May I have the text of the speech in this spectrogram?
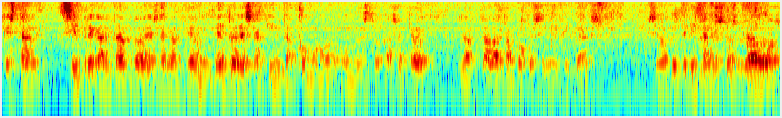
que están siempre cantando en esa canción dentro de esa quinta, como en nuestro caso. La octava tampoco significa eso, sino que utilizan esos grados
